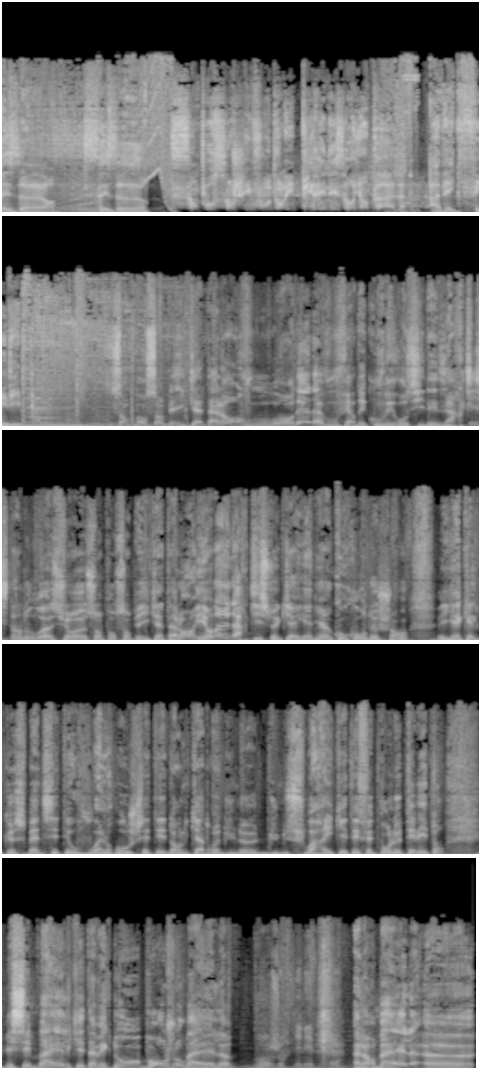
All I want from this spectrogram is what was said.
13h, 16h, 100% chez vous dans les Pyrénées-Orientales avec Philippe. 100% Pays Catalan vous on aide à vous faire découvrir aussi des artistes, hein, nous, euh, sur euh, 100% Pays Catalan. Et on a une artiste qui a gagné un concours de chant euh, il y a quelques semaines. C'était au Voile Rouge. C'était dans le cadre d'une d'une soirée qui était faite pour le Téléthon. Et c'est Maëlle qui est avec nous. Bonjour Maëlle. Bonjour Philippe. Alors Maëlle, euh,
